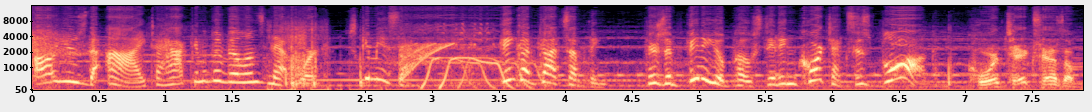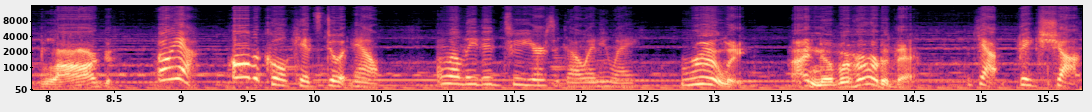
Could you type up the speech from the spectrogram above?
I'll use the eye to hack into the villain's network. Just give me a sec. Think I've got something. There's a video posted in Cortex's blog. Cortex has a blog? Oh yeah, all the cool kids do it now. Well, they did two years ago anyway. Really? I never heard of that. Yeah, big shock.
